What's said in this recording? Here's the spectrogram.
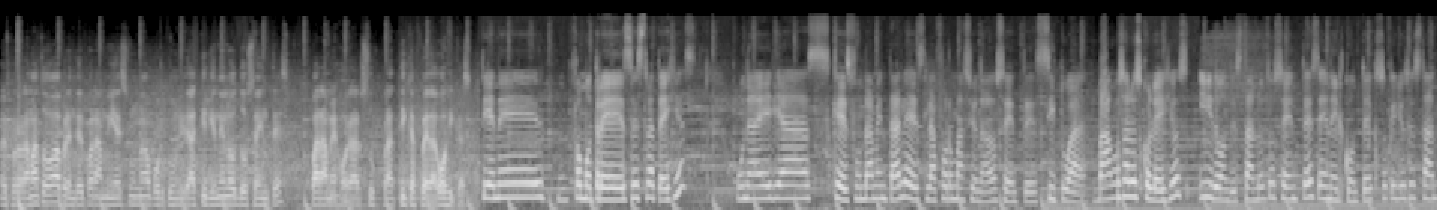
El programa Todo Aprender para mí es una oportunidad que tienen los docentes para mejorar sus prácticas pedagógicas. Tiene como tres estrategias. Una de ellas que es fundamental es la formación a docentes situada. Vamos a los colegios y donde están los docentes, en el contexto que ellos están,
